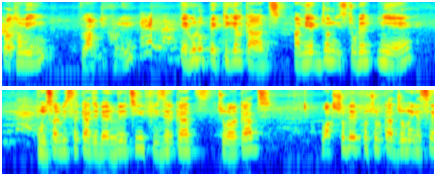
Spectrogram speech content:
প্রথমেই প্লামটি খুলি। এগুলো প্র্যাকটিক্যাল কাজ। আমি একজন স্টুডেন্ট নিয়ে হোম সার্ভিসের কাজে বের হয়েছি ফ্রিজের কাজ, চুলার কাজ। ওয়ার্কশপে প্রচুর কাজ জমে গেছে।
